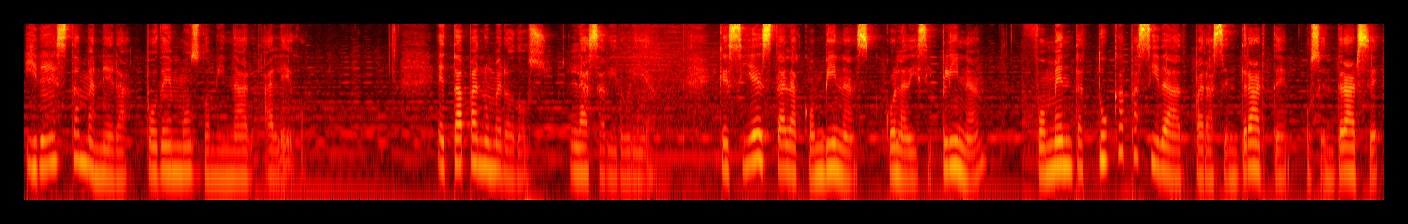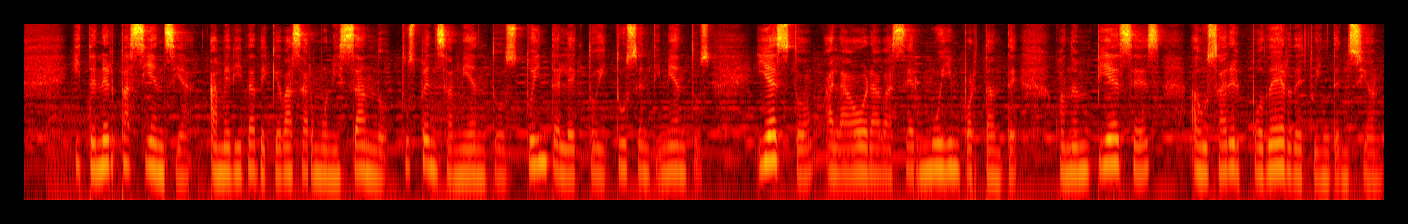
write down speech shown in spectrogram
y de esta manera podemos dominar al ego. Etapa número 2, la sabiduría, que si esta la combinas con la disciplina, fomenta tu capacidad para centrarte o centrarse y tener paciencia a medida de que vas armonizando tus pensamientos, tu intelecto y tus sentimientos. Y esto a la hora va a ser muy importante cuando empieces a usar el poder de tu intención,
